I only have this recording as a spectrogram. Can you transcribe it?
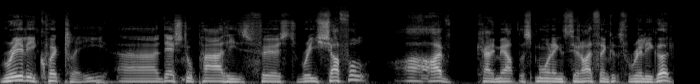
really quickly, uh, National Party's first reshuffle. Uh, I've came out this morning and said I think it's really good.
